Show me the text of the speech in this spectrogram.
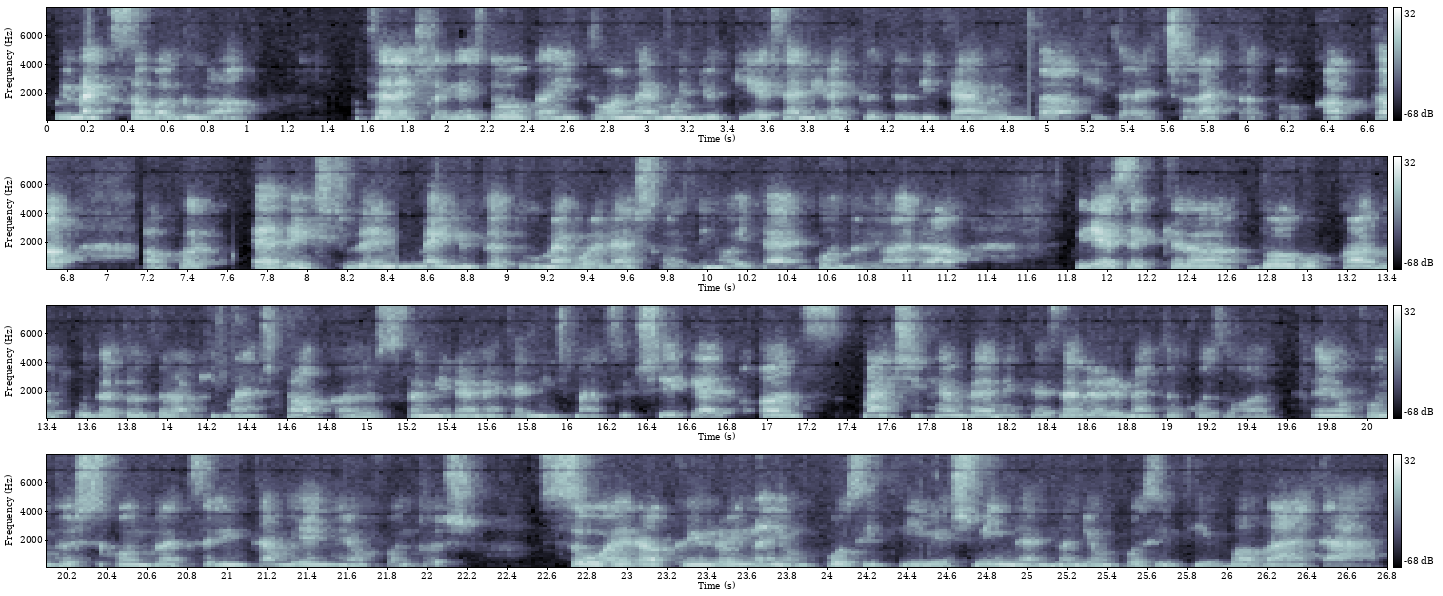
hogy megszabadul a felesleges dolgaitól, mert mondjuk érzelmileg kötődik rá, hogy valakitől egy családtól kapta, akkor erre is tud egy megnyugtató megoldást hozni, hogy de gondolj arra, hogy ezekkel a dolgokkal, hogy odaadod valaki másnak, az, amire neked nincs már szükséged, az másik embernek ezzel örömet okozol. Nagyon fontos gondolat szerintem, hogy egy nagyon fontos szó erre a könyvre, hogy nagyon pozitív, és minden nagyon pozitívba vált át,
